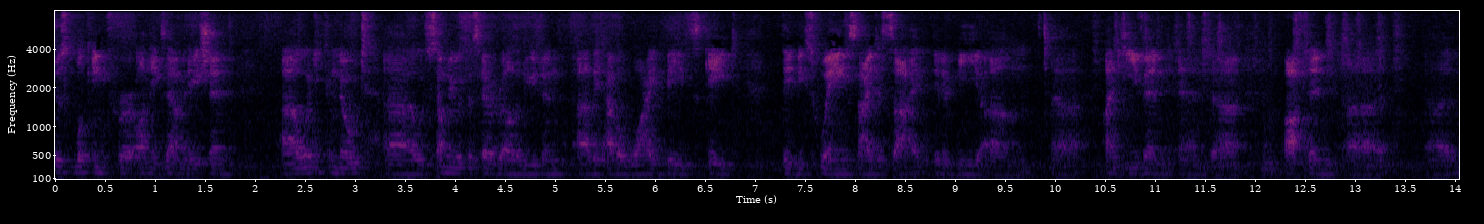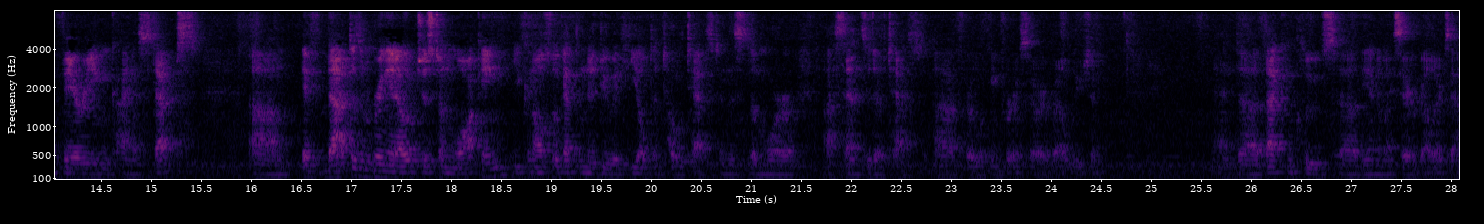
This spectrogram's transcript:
just looking for on the examination, uh, what you can note uh, with somebody with a cerebellar lesion, uh, they have a wide base gait, they'd be swaying side to side, it'd be um, uh, uneven and uh, often uh, varying kind of steps. Um, if that doesn't bring it out just on walking, you can also get them to do a heel to toe test, and this is a more sensitive test for looking for a cerebellar lesion. And that concludes the end of my cerebellar exam.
